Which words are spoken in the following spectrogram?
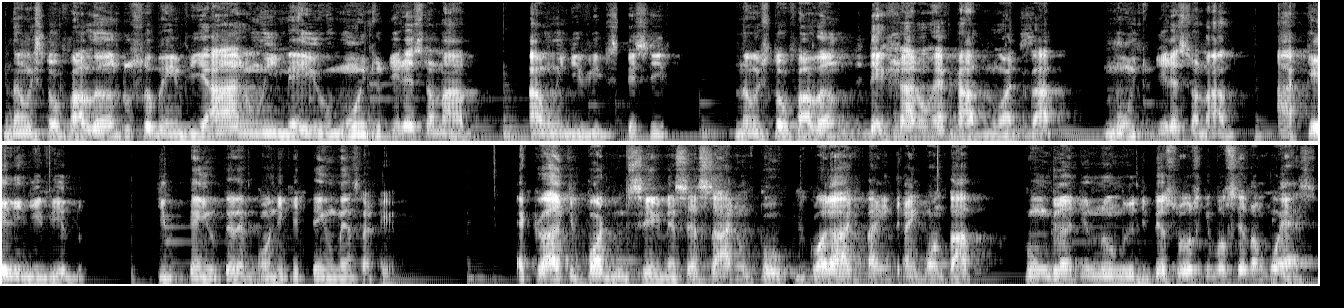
Não estou falando sobre enviar um e-mail muito direcionado a um indivíduo específico não estou falando de deixar um recado no WhatsApp muito direcionado àquele indivíduo que tem o telefone, que tem o mensageiro. É claro que pode ser necessário um pouco de coragem para entrar em contato com um grande número de pessoas que você não conhece.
